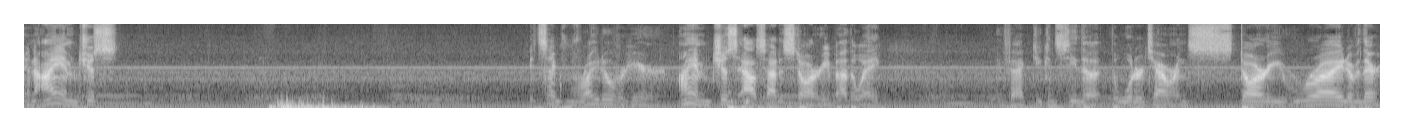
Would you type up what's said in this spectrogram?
And I am just. It's like right over here. I am just outside of Stary, by the way. In fact, you can see the, the water tower in Stary right over there.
